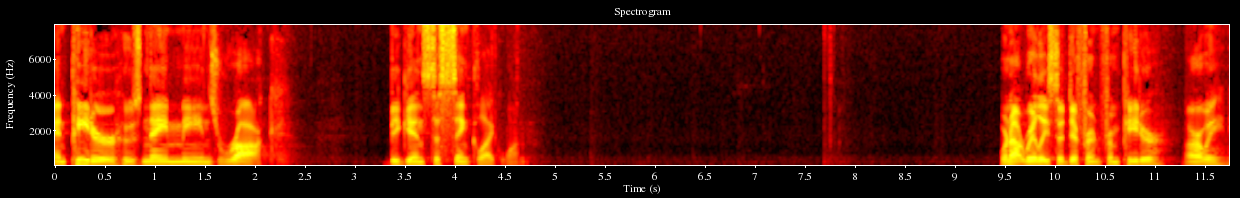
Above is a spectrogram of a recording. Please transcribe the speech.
And Peter, whose name means rock, begins to sink like one. We're not really so different from Peter, are we?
